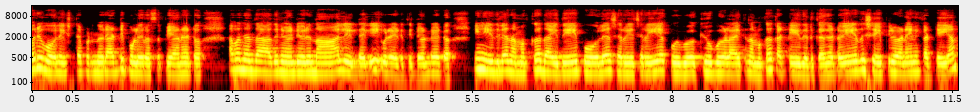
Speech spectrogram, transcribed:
ഒരുപോലെ ഇഷ്ടപ്പെടുന്ന ഒരു അടിപൊളി റെസിപ്പിയാണ് കേട്ടോ. അപ്പോൾ ഞാൻ അതിനു വേണ്ടി ഒരു നാല് ഇഡ്ഡലി ഇവിടെ എടുത്തിട്ടുണ്ട് കേട്ടോ. ഇനി ഇതിൽ നമുക്ക് ഇതേപോലെ ചെറിയ ചെറിയ ക്യൂബ് ക്യൂബുകളായിട്ട് നമുക്ക് കട്ട് ചെയ്തെടുക്കാം കേട്ടോ. ഏത് ഷേപ്പിൽ വേണമെങ്കിലും കട്ട് ചെയ്യാം.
